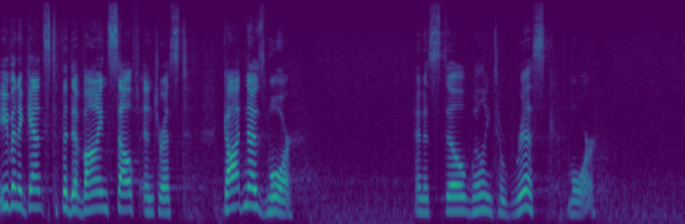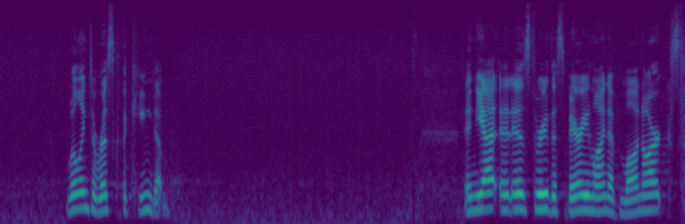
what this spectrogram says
Even against the divine self interest, God knows more and is still willing to risk more, willing to risk the kingdom. And yet, it is through this very line of monarchs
